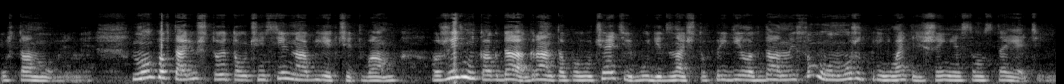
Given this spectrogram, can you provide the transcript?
установлены. Но повторюсь, что это очень сильно облегчит вам жизнь, когда грантополучатель будет знать, что в пределах данной суммы он может принимать решения самостоятельно.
